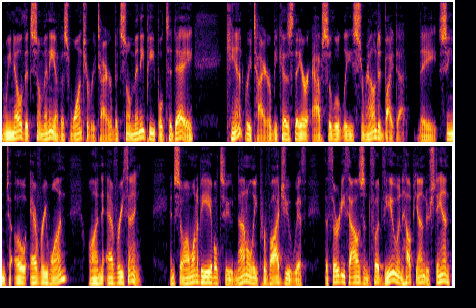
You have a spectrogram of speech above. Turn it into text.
we know that so many of us want to retire, but so many people today can't retire because they are absolutely surrounded by debt. They seem to owe everyone on everything. And so I want to be able to not only provide you with the 30,000 foot view and help you understand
